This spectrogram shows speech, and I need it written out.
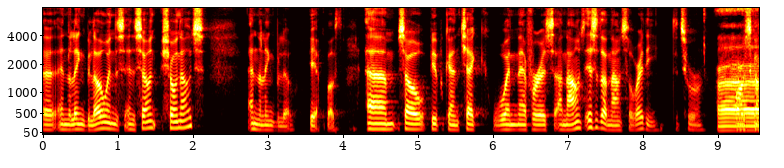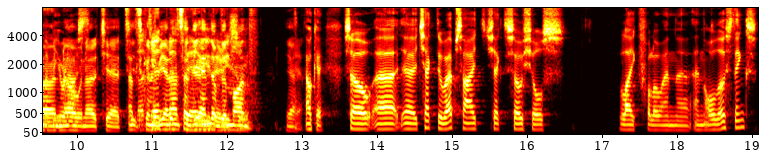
uh, in the link below in the, in the show, notes, and the link below. Yeah, both. Um, so people can check whenever it's announced. Is it announced already? The tour, or it's going to be Uh, no, announced? not yet. It's going to be announced at the end of the soon. Yeah. Okay, so uh, uh, check the website, check the socials, like, follow, and uh, and all those things.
